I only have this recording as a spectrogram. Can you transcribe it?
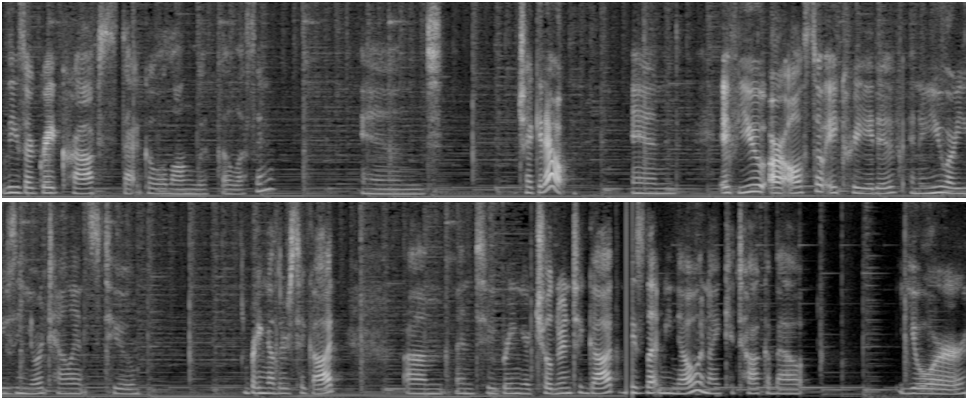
These are great crafts that go along with the lesson. And check it out. And if you are also a creative and you are using your talents to bring others to God um, and to bring your children to God, please let me know and I could talk about your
